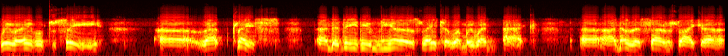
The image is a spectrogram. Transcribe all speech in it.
we were able to see uh, that place. And indeed, even years later, when we went back, uh, I know this sounds like a,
